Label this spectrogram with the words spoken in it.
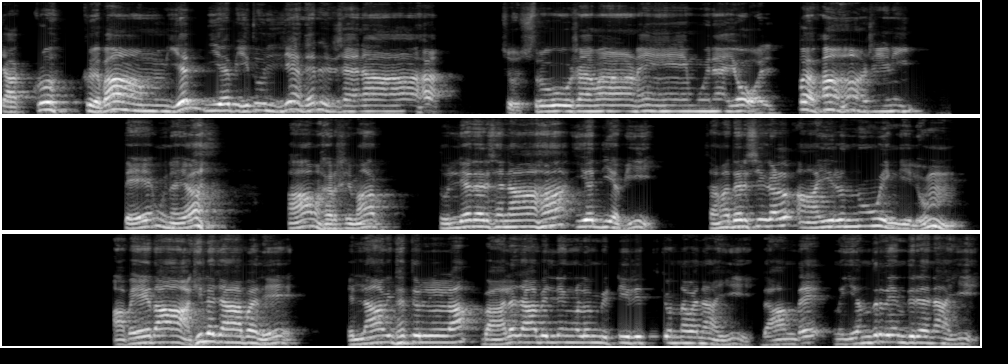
ചക്രു കൃപാം യദ്യപി തുല്യദർശനാഹ ശുശ്രൂഷമാണേ മുനയോൽപഭാഷിണി തേ മുനയ ആ മഹർഷിമാർ തുല്യദർശനാഹ യദ്യപി. സമദർശികൾ ആയിരുന്നുവെങ്കിലും അഭേദാഖിലചാപലെ എല്ലാവിധത്തിലുള്ള ബാലചാബല്യങ്ങളും വിട്ടിരിക്കുന്നവനായി ദാന്തെ നിയന്ത്രിതേന്ദ്രനായി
